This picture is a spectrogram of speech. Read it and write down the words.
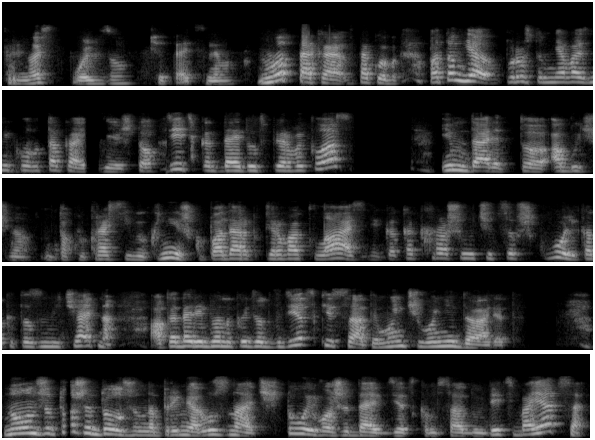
приносят пользу читателям. Ну, вот такая, такой. Потом я просто у меня возникла вот такая идея, что дети, когда идут в первый класс, им дарят э, обычно ну, такую красивую книжку, подарок первоклассника, как хорошо учиться в школе, как это замечательно. А когда ребенок идет в детский сад, ему ничего не дарят. Но он же тоже должен, например, узнать, что его ожидает в детском саду. Дети боятся,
